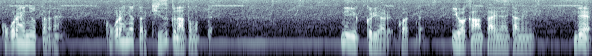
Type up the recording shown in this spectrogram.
ここら辺におったらね。ここら辺にあったら気づくなと思って。で、ゆっくりやる。こうやって。違和感与えないために。で、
